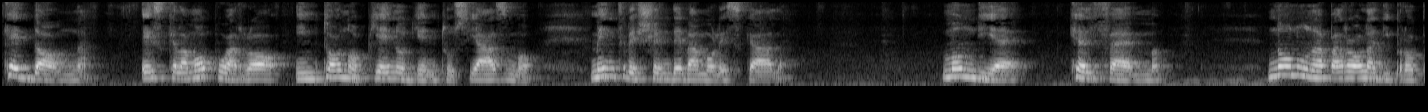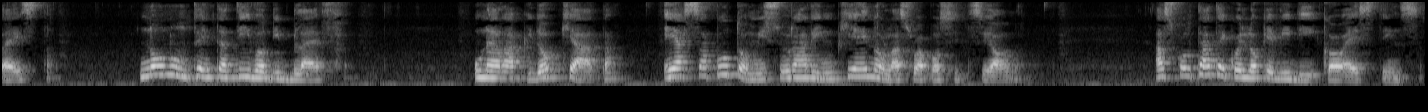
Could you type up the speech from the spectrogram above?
Che donna! esclamò Poirot in tono pieno di entusiasmo mentre scendevamo le scale. Mon Dieu, quelle femme! Non una parola di protesta, non un tentativo di bluff. Una rapida occhiata e ha saputo misurare in pieno la sua posizione. Ascoltate quello che vi dico, Hastings.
